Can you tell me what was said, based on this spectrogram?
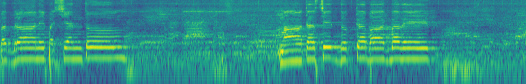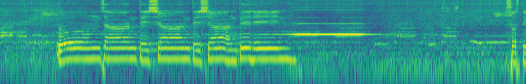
భద్రాని పశ్యంతు మా కశ్చిత్ దుఃఖ భాగ్ భవేత్ ఓం శాంతి శాంతి శాంతి స్వస్తి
